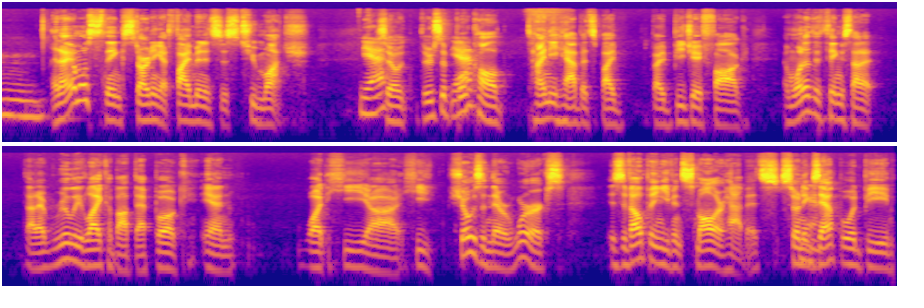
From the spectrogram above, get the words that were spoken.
Mm. And I almost think starting at five minutes is too much. Yeah. So there's a yeah. book called Tiny Habits by by BJ Fogg, and one of the things that I, that I really like about that book and what he uh, he shows in their works is developing even smaller habits. So an yeah. example would be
